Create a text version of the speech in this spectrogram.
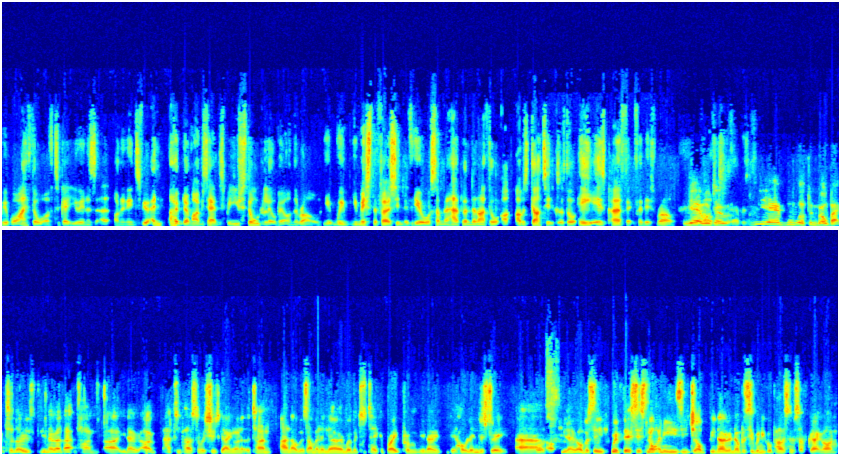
people I thought of to get you in as uh, on an interview. And I hope you don't mind me saying this, but you stalled a little bit on the role. You, we, you missed the first interview or something happened, and I thought I, I was gutted because I thought he is perfect for this role. Yeah, we'll do. Was... Yeah, well, if we roll back to those, you know, at that time, uh, you know, I had some personal issues going on at the time, and I was I'm in a whether to take a break from, you know, the whole industry. Uh, you know, obviously with this, it's not an easy job, you know, and obviously when you've got personal stuff going on,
